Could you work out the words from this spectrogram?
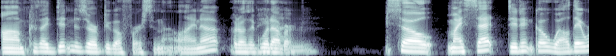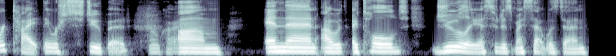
Um, because I didn't deserve to go first in that lineup, but I was Oh, like, whatever. So my set didn't go well. They were tight. They were stupid. Okay. Um, and then I was I told Julie as soon as my set was done,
